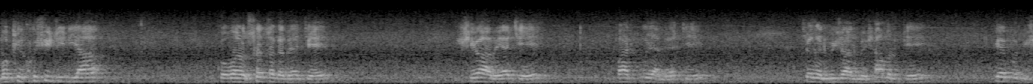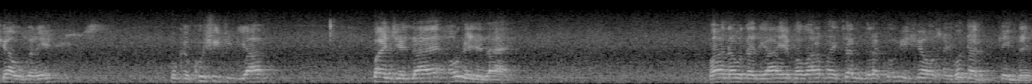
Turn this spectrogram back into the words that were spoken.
مون کي خوشي ٿيندي آهي ڪو ماڻهو ستسنگ ۾ اچي شيوا ۾ اچي پاٺ پوڄا ۾ اچي چڱن ويچار ۾ شامل ٿئي ڪنهن پنهنجي شيوائون ڪري مون کي خوشي ٿيندي آهي پنهنجي لاءِ ۽ ان جي لاءِ ڀاوناوتي آهي ڀڳوان پنهنجي چند رکو ئي شيوا سائين وڌن چئي رهيو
